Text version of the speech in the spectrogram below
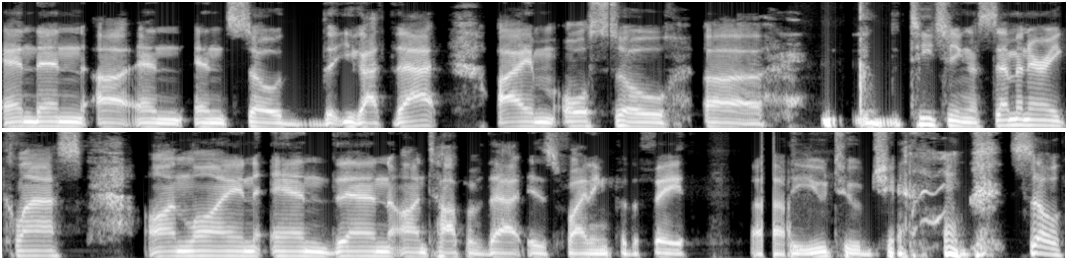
and then uh and and so that you got that i'm also uh teaching a seminary class online and then on top of that is fighting for the faith uh, the YouTube channel. so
